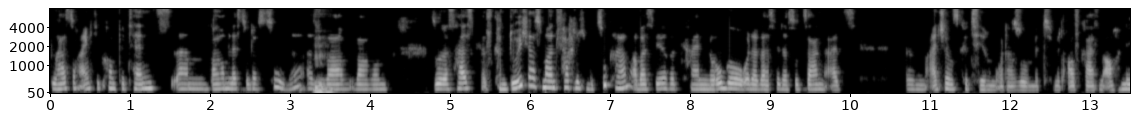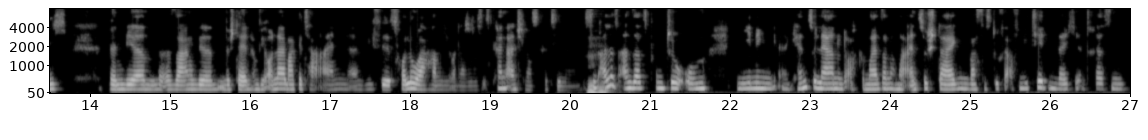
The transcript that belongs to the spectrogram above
du hast doch eigentlich die Kompetenz, ähm, warum lässt du das zu? Ne? Also mhm. war, warum so, das heißt, es kann durchaus mal einen fachlichen Bezug haben, aber es wäre kein No-Go oder dass wir das sozusagen als ähm, Einstellungskriterium oder so mit, mit aufgreifen. Auch nicht, wenn wir äh, sagen, wir, wir stellen irgendwie Online-Marketer ein, äh, wie viele Follower haben die oder so. Das ist kein Einstellungskriterium. Das mhm. sind alles Ansatzpunkte, um denjenigen äh, kennenzulernen und auch gemeinsam nochmal einzusteigen. Was hast du für Affinitäten, welche Interessen?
